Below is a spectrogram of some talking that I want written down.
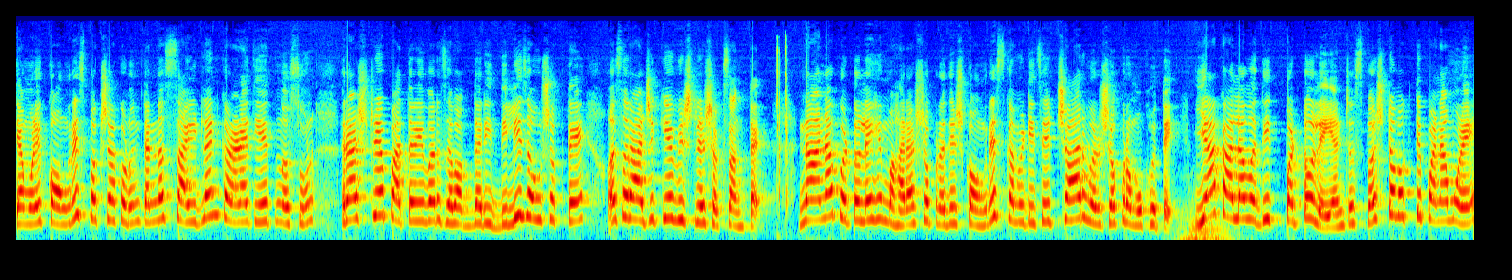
त्यामुळे काँग्रेस पक्षाकडून त्यांना साईडलाईन करण्यात येत नसून राष्ट्रीय पातळीवर जबाबदारी दिली जाऊ शकते असं राजकीय विश्लेषक सांगतायत. नाना पटोले हे महाराष्ट्र प्रदेश काँग्रेस कमिटीचे चार वर्ष प्रमुख होते. या कालावधीत पटोले यांच्या स्पष्ट वक्तेपणामुळे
